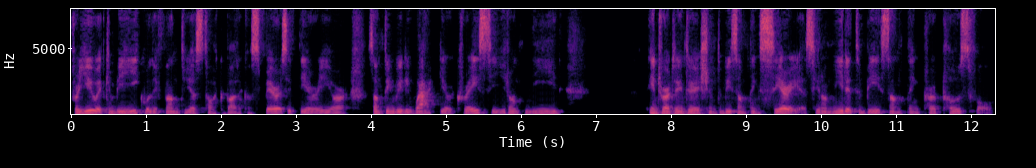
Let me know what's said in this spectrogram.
For you, it can be equally fun to just talk about a conspiracy theory or something really wacky or crazy. You don't need introverted intuition to be something serious. You don't need it to be something purposeful.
